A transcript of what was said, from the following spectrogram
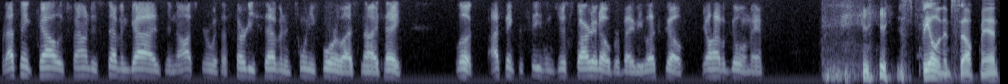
but I think Cal has found his seven guys, and Oscar with a 37 and 24 last night. Hey, look, I think the season just started over, baby. Let's go. Y'all have a good one, man. He's feeling himself, man.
